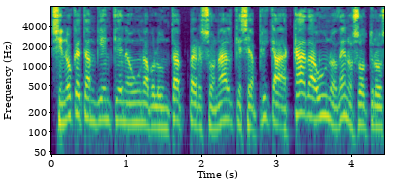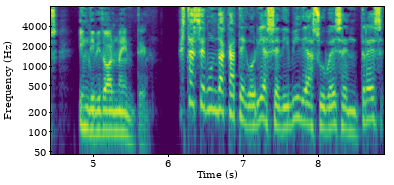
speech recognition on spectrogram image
sino que también tiene una voluntad personal que se aplica a cada uno de nosotros individualmente. Esta segunda categoría se divide a su vez en tres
